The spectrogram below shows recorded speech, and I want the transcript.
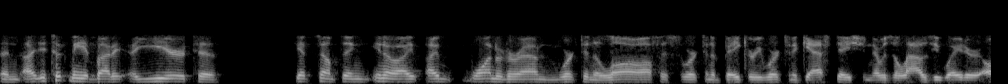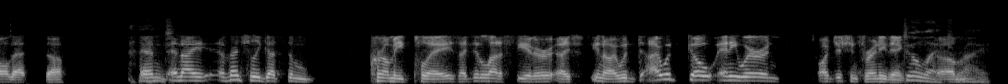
and I, it took me about a, a year to get something. You know, I I wandered around and worked in a law office, worked in a bakery, worked in a gas station. I was a lousy waiter, all that stuff, and and I eventually got some crummy plays. I did a lot of theater. I you know I would I would go anywhere and audition for anything. Do it um, right.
